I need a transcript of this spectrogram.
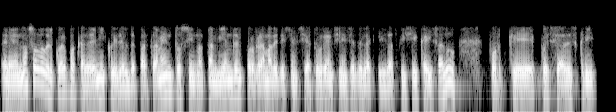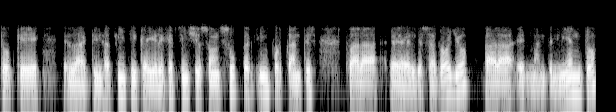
eh, no solo del cuerpo académico y del departamento, sino también del programa de licenciatura en ciencias de la actividad física y salud, porque pues se ha descrito que la actividad física y el ejercicio son súper importantes para eh, el desarrollo, para el mantenimiento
